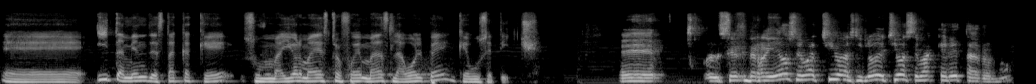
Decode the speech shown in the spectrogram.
Eh, y también destaca que su mayor maestro fue más la golpe que Bucetich. Eh, de rayados se va a Chivas y luego de Chivas se va a Querétaro, ¿no?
